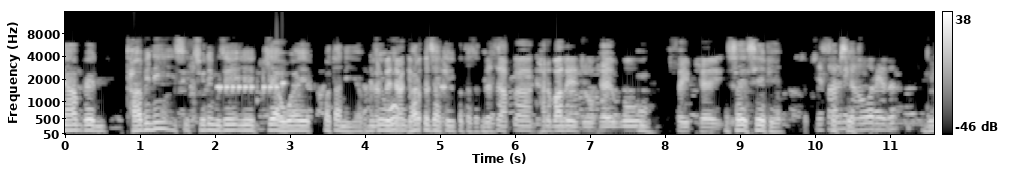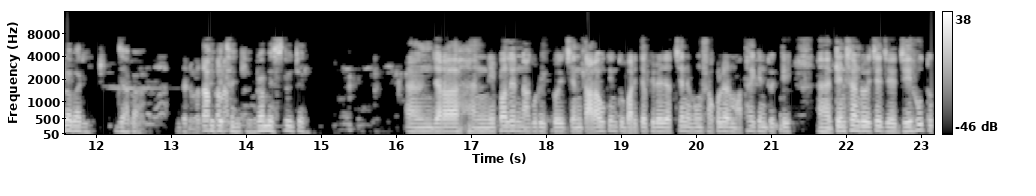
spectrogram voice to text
यहाँ पे था भी नहीं एक्चुअली मुझे ये क्या हुआ है पता नहीं। अब मुझे वो घर पे जाके ही पता वैसे चलेगा आपका घर वाले जो है वो हाँ। सेफ़ है। से- सेफ़ है। सब सेफ़ दुलाबारी जापा धन्यवाद है थैंक यू रमेश যারা নেপালের নাগরিক রয়েছেন, তারাও কিন্তু বাড়িতে ফিরে যাচ্ছেন এবং সকলের মাথায় কিন্তু একটি টেনশন রয়েছে যে যেহেতু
